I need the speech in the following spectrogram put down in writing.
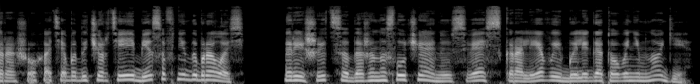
Хорошо, хотя бы до чертей и бесов не добралась. Решиться даже на случайную связь с королевой были готовы немногие.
